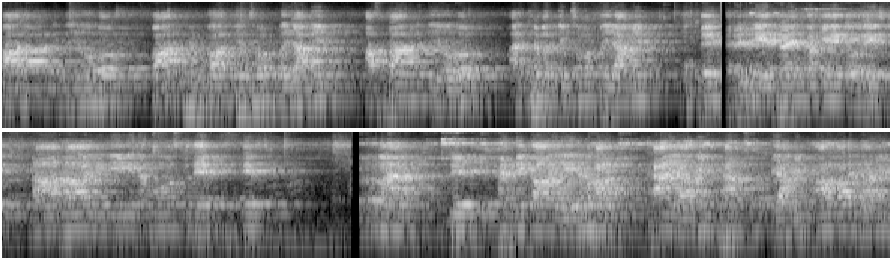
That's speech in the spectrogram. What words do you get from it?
पादानितयोः पाद्यं पाद्यं समर्पयामि हस्तानितयोः अर्घ्यमद्यं समर्पयामि मुक्ते शरण्ये त्र्यम्बके गौरी नारायणे नमोऽस्तुते नमः श्री खण्डिकायै नमः। ध्यायामि, ध्यानं समर्पयामि, आवाजामि।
